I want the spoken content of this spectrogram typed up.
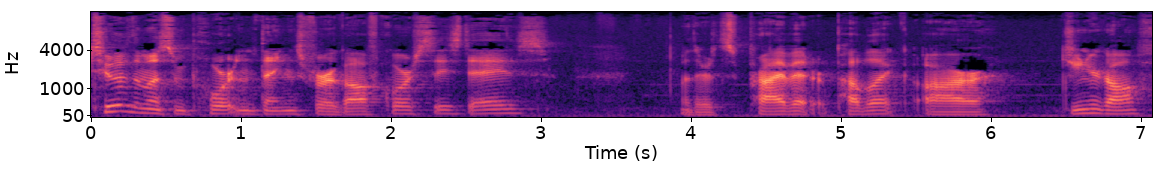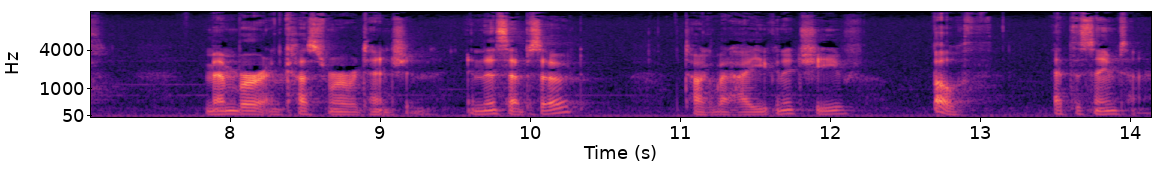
two of the most important things for a golf course these days, whether it's private or public, are junior golf, member, and customer retention. In this episode, I'll talk about how you can achieve both at the same time.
